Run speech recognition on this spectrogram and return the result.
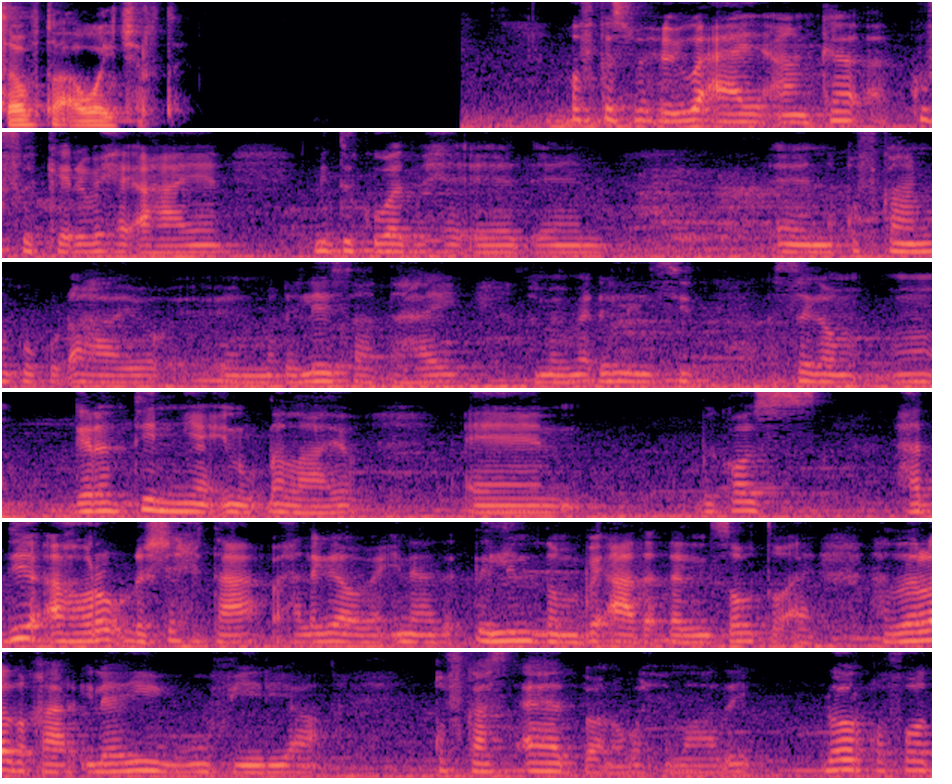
sababtoo ah way jartay. Qofkaas wuxuu igu caayay aan ka ku fekeray waxay ahaayeen. Midda koowaad waxay ahayd qofkan markuu ku dhahayo ma dhaleysaa tahay ama ma dhaleysid isaga garantiin miyaa inuu dhalaayo? Because haddii aa hore u dhashay xitaa waxaa laga yaabaa inaada dhalin dambe aada dhalin sababtoo ah hadallada qaar ilaahay wuu fiiriyaa. Qofkaas aad baan uga xumaaday dhowr qofood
